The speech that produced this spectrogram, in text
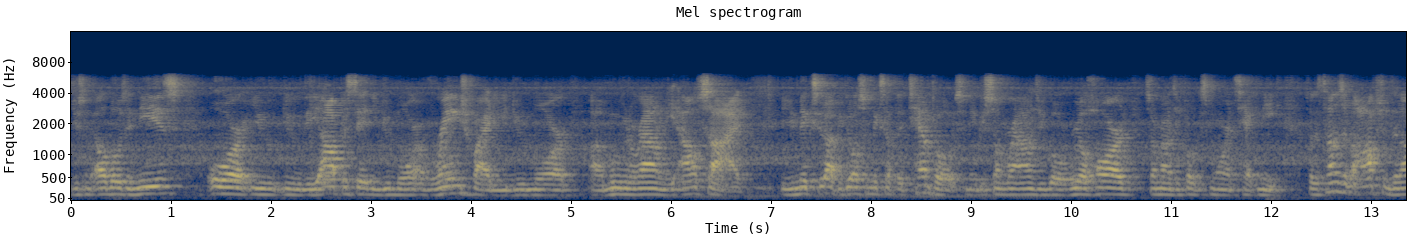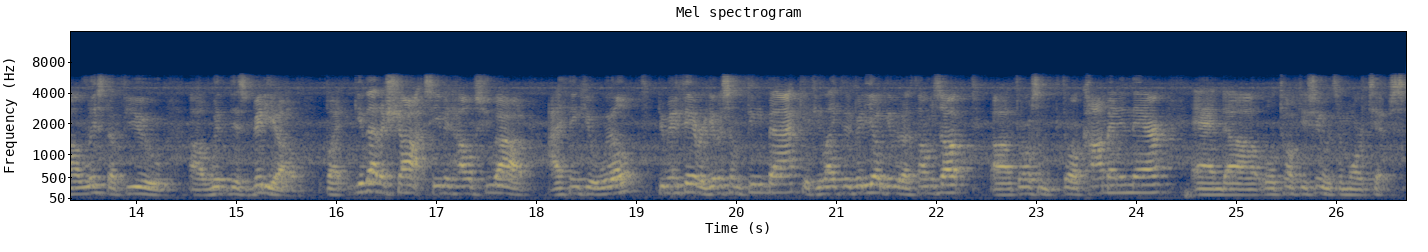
Do some elbows and knees or you do the opposite, you do more of range fighting, you do more uh, moving around the outside you mix it up. You can also mix up the tempos. Maybe some rounds you go real hard, some rounds you focus more on technique. So there's tons of options, and I'll list a few uh, with this video. But give that a shot. See if it helps you out. I think it will. Do me a favor. Give us some feedback. If you like the video, give it a thumbs up. Uh, throw some, throw a comment in there, and uh, we'll talk to you soon with some more tips.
